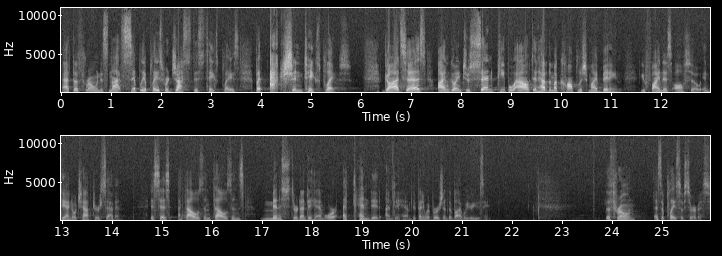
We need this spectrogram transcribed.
At the throne, it's not simply a place where justice takes place, but action takes place. God says, I'm going to send people out and have them accomplish my bidding. You find this also in Daniel chapter 7 it says, a thousand thousands ministered unto him or attended unto him, depending what version of the Bible you're using. The throne as a place of service.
